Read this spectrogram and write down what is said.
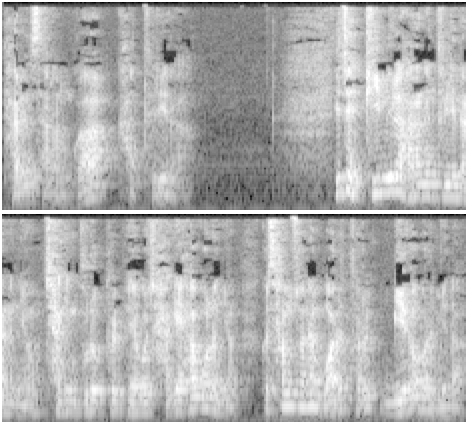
다른 사람과 같으리라. 이제 비밀을 알아낸 들리라는요, 자기 무릎을 베고 자게 하고는요, 그 삼손의 머리털을 밀어버립니다.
